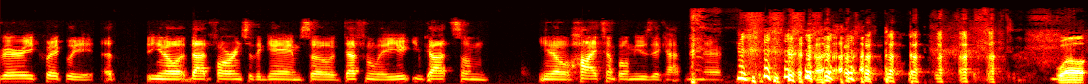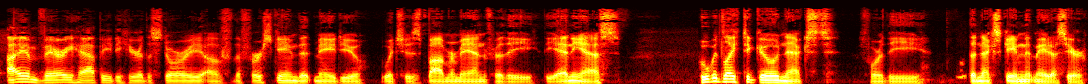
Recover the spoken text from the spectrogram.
very quickly at you know that far into the game. So definitely, you you've got some you know high tempo music happening there. Well, I am very happy to hear the story of the first game that made you, which is Bomberman for the the NES. Who would like to go next for the the next game that made us here?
